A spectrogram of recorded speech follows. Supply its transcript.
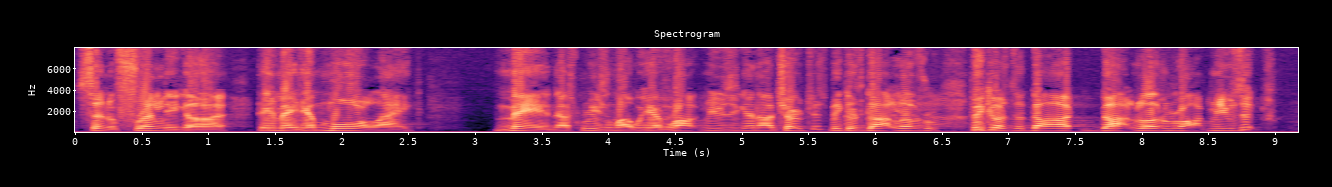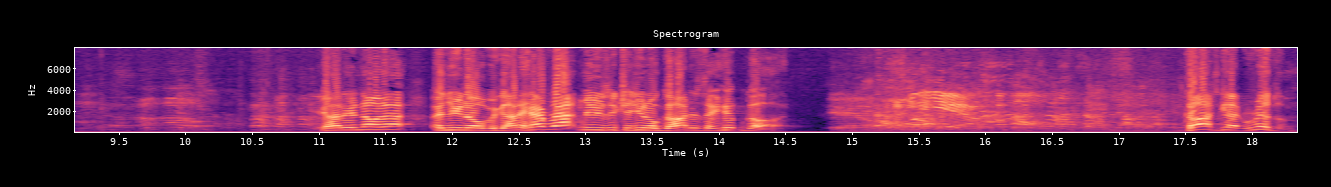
sinner friendly God. They made him more like man. That's the reason why we have rock music in our churches because God loves because the God God loves rock music. Y'all didn't know that? And you know we got to have rap music because you know God is a hip God. God's got rhythm.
